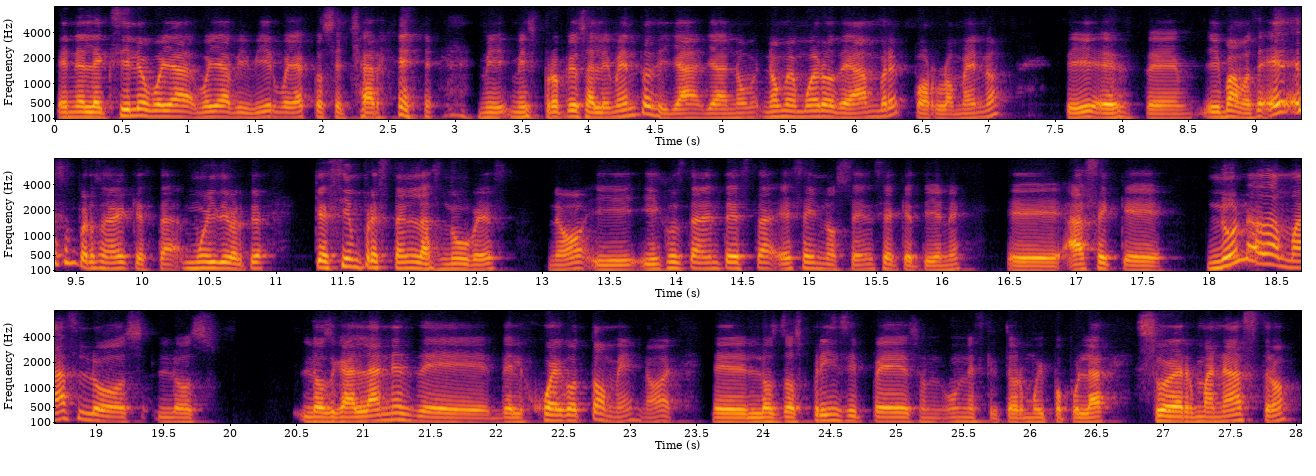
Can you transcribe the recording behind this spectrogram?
en el exilio voy a, voy a vivir, voy a cosechar mis propios alimentos y ya, ya no, no, me muero de hambre, por lo menos, ¿sí? Este, y vamos, e, es, un personaje que está muy divertido, que siempre está en las nubes, ¿no? Y, y justamente esta, esa inocencia que tiene eh, hace que no nada más los, los los galanes del juego Tome, ¿no? Eh, los dos príncipes, un, escritor muy popular, su hermanastro,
